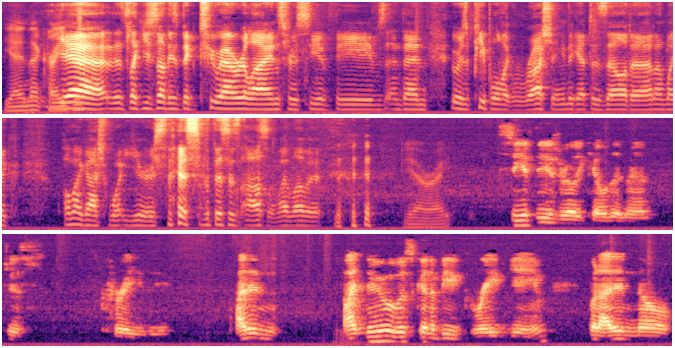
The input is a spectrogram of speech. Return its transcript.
Yeah, isn't that crazy? Yeah, it's like you saw these big two-hour lines for Sea of Thieves, and then there was people like rushing to get to Zelda, and I'm like, oh my gosh, what year is this? But this is awesome. I love it. Yeah, right. Sea of Thieves really killed it, man. Just crazy. I didn't. I knew it was gonna be a great game, but I didn't know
